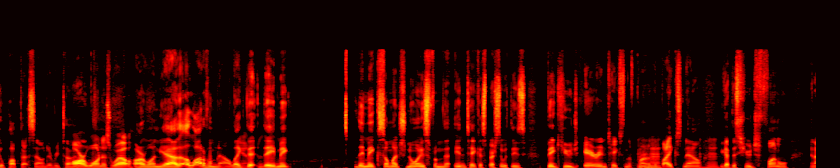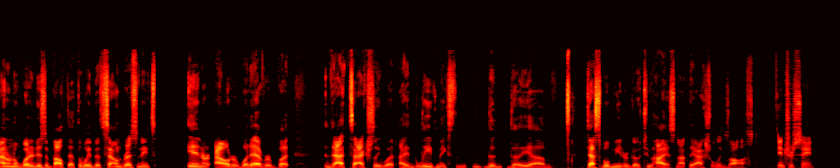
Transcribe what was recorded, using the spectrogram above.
you'll pop that sound every time. R1 as well. R1, yeah, a lot of them now. Like Yeah. they, they make they make so much noise from the intake, especially with these big, huge air intakes in the front Mm-hmm. of the bikes. Now you got this huge funnel, and I don't know what it is about that, the way the sound resonates in or out or whatever, but that's actually what I believe makes the the, the um, decibel meter go too high. It's not the actual exhaust. Interesting.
